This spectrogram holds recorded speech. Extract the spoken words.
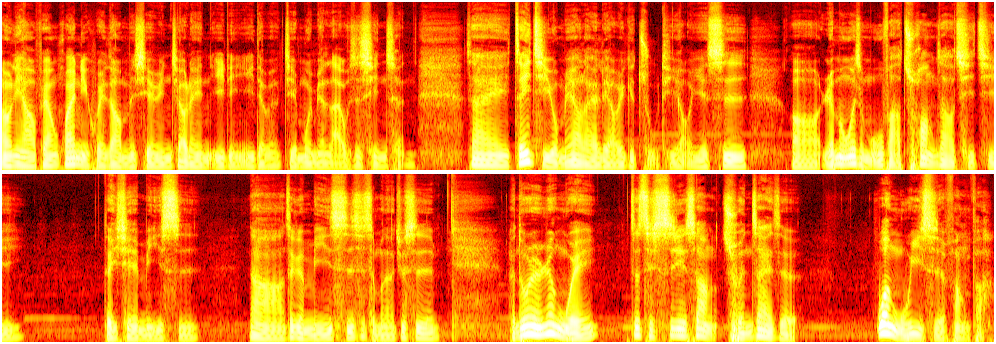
好你好，非常欢迎你回到我们闲云教练一零一的节目里面来，我是星辰。在这一集，我们要来聊一个主题哦，也是呃，人们为什么无法创造奇迹的一些迷失。那这个迷失是什么呢？就是很多人认为，这次世界上存在着万无一失的方法，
